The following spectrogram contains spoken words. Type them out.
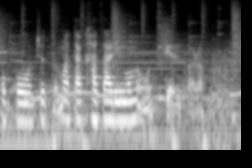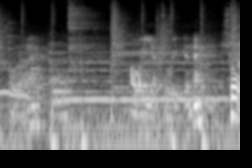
ここをちょっとまた飾り物もつけるから。そうだね。可愛いやつそう。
